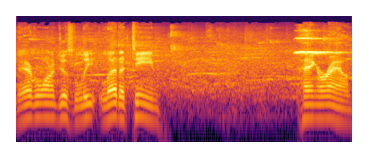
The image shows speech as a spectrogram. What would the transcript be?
Never want to just le- let a team hang around.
